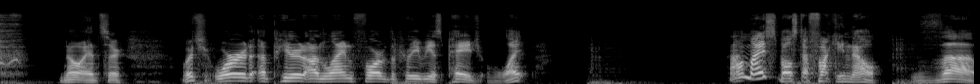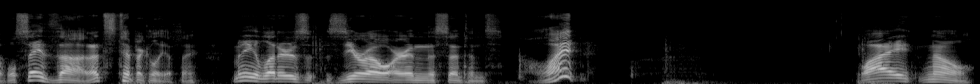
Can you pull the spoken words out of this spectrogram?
no answer. Which word appeared on line 4 of the previous page? What? How am I supposed to fucking know? The. We'll say the. That's typically a thing. Many letters zero are in this sentence? What? Why? No.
